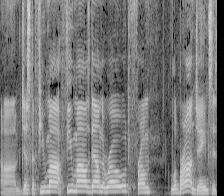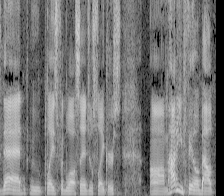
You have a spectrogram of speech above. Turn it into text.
Um, just a few mi- few miles down the road from LeBron James, his dad, who plays for the Los Angeles Lakers. Um, how do you feel about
